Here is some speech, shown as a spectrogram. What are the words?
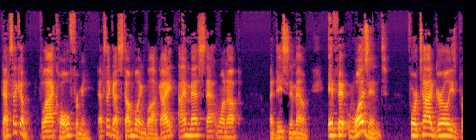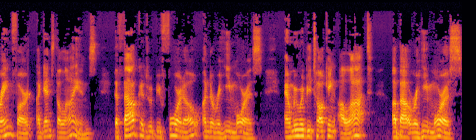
that's like a black hole for me. That's like a stumbling block. I I messed that one up a decent amount. If it wasn't for Todd Gurley's brain fart against the Lions, the Falcons would be 4 0 under Raheem Morris. And we would be talking a lot about Raheem Morris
